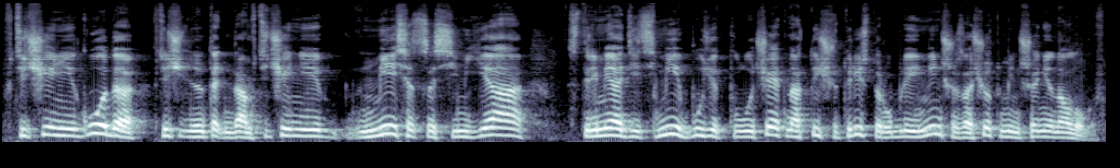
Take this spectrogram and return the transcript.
в течение года, в течение, там, в течение месяца семья с тремя детьми будет получать на 1300 рублей меньше за счет уменьшения налогов.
